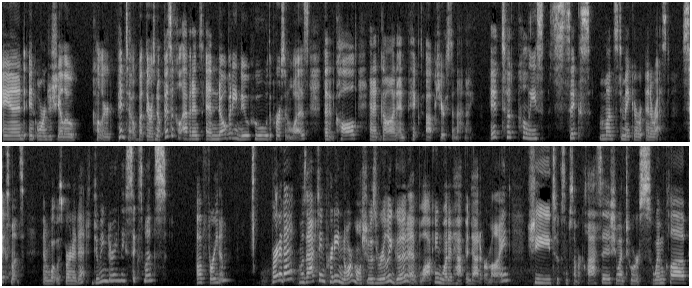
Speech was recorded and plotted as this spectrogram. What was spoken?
and an orangish yellow colored Pinto, but there was no physical evidence and nobody knew who the person was that had called and had gone and picked up Kirsten that night. It took police six months to make an arrest. Six months. And what was Bernadette doing during these six months of freedom? Bernadette was acting pretty normal. She was really good at blocking what had happened out of her mind. She took some summer classes, she went to her swim club,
